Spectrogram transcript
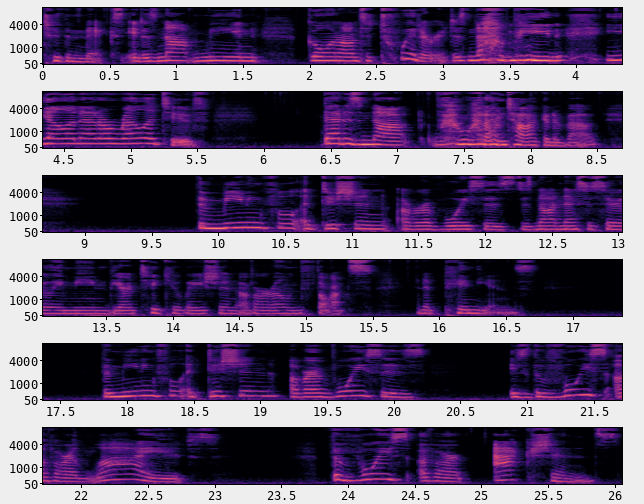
to the mix. It does not mean going onto Twitter. It does not mean yelling at a relative. That is not what I'm talking about. The meaningful addition of our voices does not necessarily mean the articulation of our own thoughts and opinions. The meaningful addition of our voices is the voice of our lives, the voice of our actions,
